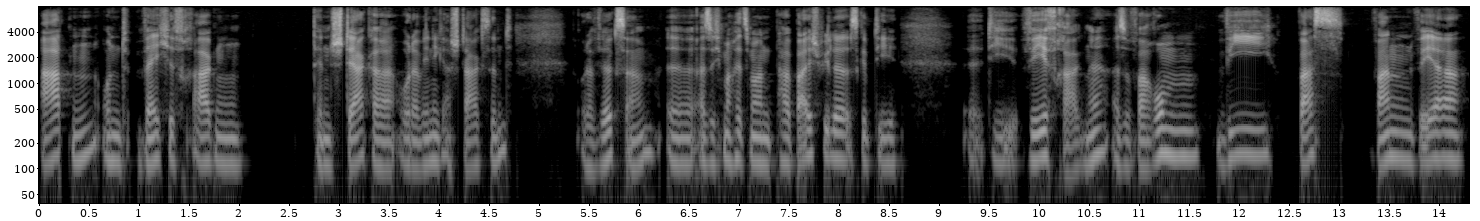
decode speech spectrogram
Arten und welche Fragen denn stärker oder weniger stark sind oder wirksam. Äh, also ich mache jetzt mal ein paar Beispiele. Es gibt die, äh, die W-Fragen, ne? also warum, wie, was, wann, wer.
